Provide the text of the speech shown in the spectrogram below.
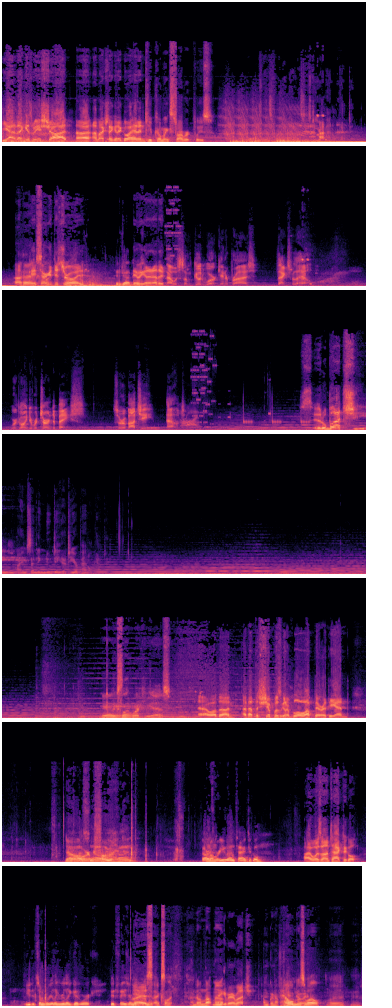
Yeah, that gives me a shot. Uh, I'm actually going to go ahead and. Keep coming starboard, please. Transferring analysis to your panel, Captain. Okay, Excellent. target destroyed. Good job, Okay, we got another. That was some good work, Enterprise. Thanks for the help. We're going to return to base. Surabachi, out. Surubachi. I am sending new data to your panel, Captain. Yeah. Excellent work, you guys. Yeah, well done. I thought the ship was gonna blow up there at the end. No, Oh, we're no, we were fine. fine. Darth, were you on tactical? I was on tactical. You did some really, really good work. Good phaser Yeah, management. it's excellent. And on that note, Thank you very much. I'm gonna have to Helm get as well. Uh, yes.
